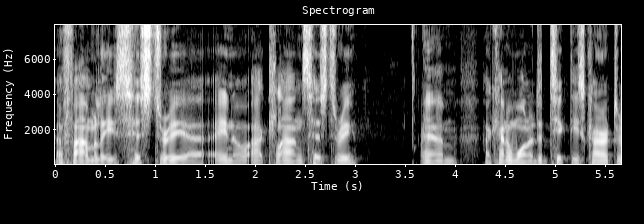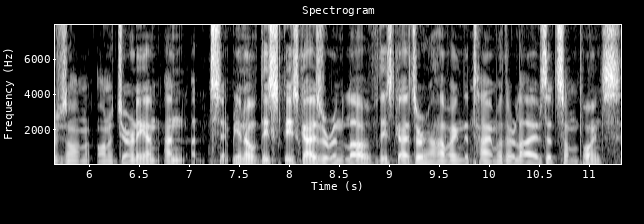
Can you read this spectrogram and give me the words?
a family's history, a, a, you know, a clan's history. Um, I kind of wanted to take these characters on on a journey, and and uh, you know, these these guys are in love. These guys are having the time of their lives at some points.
